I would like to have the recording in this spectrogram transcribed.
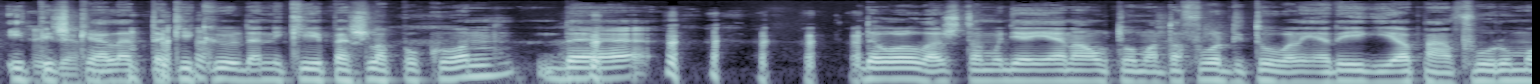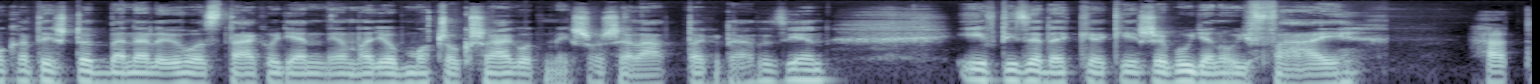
itt igen. is kellett kiküldeni képes lapokon, de de olvastam ugye ilyen automata fordítóval ilyen régi japán fórumokat, és többen előhozták, hogy ennél nagyobb mocsokságot még sose láttak. Tehát ez ilyen évtizedekkel később ugyanúgy fáj. Hát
